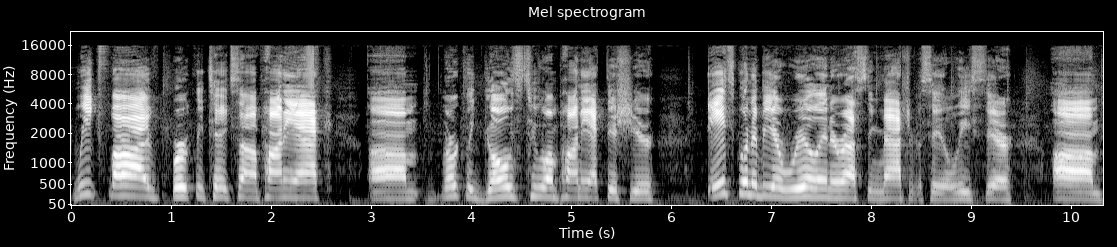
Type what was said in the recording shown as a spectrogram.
Week five, Berkeley takes on Pontiac. Um, Berkeley goes to um, Pontiac this year. It's going to be a real interesting matchup to say the least there. Um,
